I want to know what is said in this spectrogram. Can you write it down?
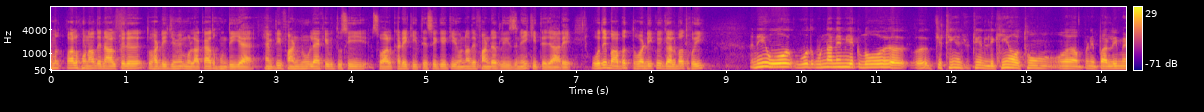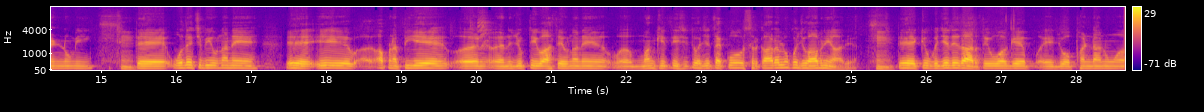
ਅਮਰਪਾਲ ਹੋਣਾ ਦੇ ਨਾਲ ਫਿਰ ਤੁਹਾਡੀ ਜਿਵੇਂ ਮੁਲਾਕਾਤ ਹੁੰਦੀ ਹੈ ਐਮਪੀ ਫੰਡ ਨੂੰ ਲੈ ਕੇ ਵੀ ਤੁਸੀਂ ਸਵਾਲ ਖੜੇ ਕੀਤੇ ਸੀਗੇ ਕਿ ਉਹਨਾਂ ਦੇ ਫੰਡ ਰਿਲੀਜ਼ ਨਹੀਂ ਕੀਤੇ ਜਾ ਰਹੇ ਉਹਦੇ ਬਾਬਤ ਤੁਹਾਡੀ ਕੋਈ ਗੱਲਬਾਤ ਹੋਈ? ਨਹੀਂ ਉਹ ਉਹ ਉਹਨਾਂ ਨੇ ਵੀ ਇੱਕ ਦੋ ਚਿੱਠੀਆਂ ਚੁੱਠੀਆਂ ਲਿਖੀਆਂ ਉਥੋਂ ਆਪਣੇ ਪਾਰਲੀਮੈਂਟ ਨੂੰ ਵੀ। ਤੇ ਉਹਦੇ ਚ ਵੀ ਉਹਨਾਂ ਨੇ ਇਹ ਆਪਣਾ ਪੀਏ ਨਿਯੁਕਤੀ ਵਾਸਤੇ ਉਹਨਾਂ ਨੇ ਮੰਗ ਕੀਤੀ ਸੀ। ਤੇ ਅਜੇ ਤੱਕ ਉਹ ਸਰਕਾਰ ਵੱਲੋਂ ਕੋਈ ਜਵਾਬ ਨਹੀਂ ਆ ਰਿਹਾ। ਤੇ ਕਿਉਂਕਿ ਜਿਹਦੇ ਆਧਾਰ ਤੇ ਉਹ ਅੱਗੇ ਜੋ ਫੰਡਾਂ ਨੂੰ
